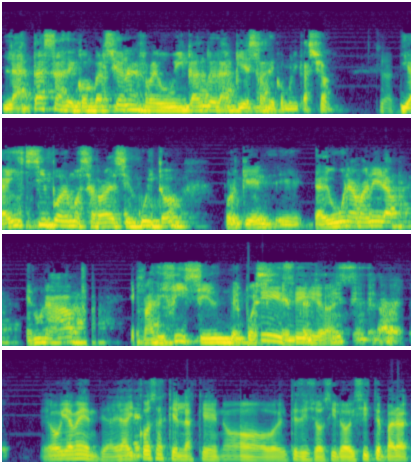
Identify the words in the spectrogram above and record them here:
las tasas de conversiones reubicando las piezas de comunicación. Y ahí sí podemos cerrar el circuito porque eh, de alguna manera en una app es más difícil después. Sí, sí, obviamente, hay, cosas que en las que no, qué sé yo, si lo hiciste para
